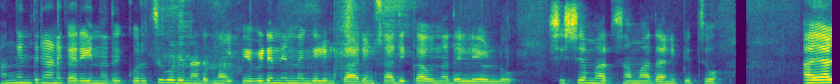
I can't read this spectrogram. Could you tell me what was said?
"അങ്ങെന്തിനാണ് കരയുന്നത്? കുറച്ചുകൂടി നടന്നാൽ എവിടെ നിന്നെങ്കിലും കാര്യം സാധിക്കാവുന്നതല്ലേ ഉള്ളൂ " ശിഷ്യന്മാർ സമാധാനിപ്പിച്ചു. അയാൾ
